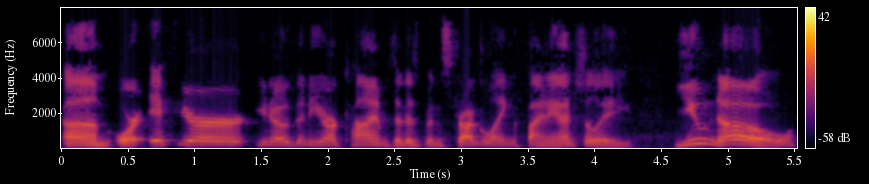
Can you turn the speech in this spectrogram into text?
um, or if you're, you know, the New York Times that has been struggling financially, you know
